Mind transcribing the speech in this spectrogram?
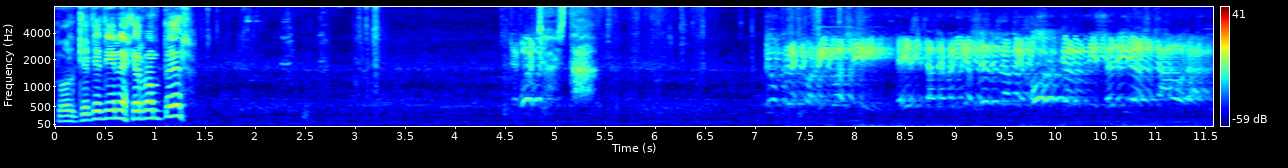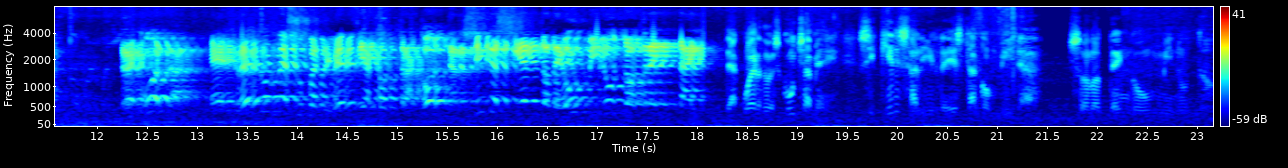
¿Por qué te tienes que romper? Ya está. Un recorrido así, esta debería ser la mejor carnicería hasta ahora. Recuerda, el récord de supervivencia contra Conner sigue siendo de un minuto treinta y... De acuerdo, escúchame. Si quieres salir de esta con vida, solo tengo un minuto.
